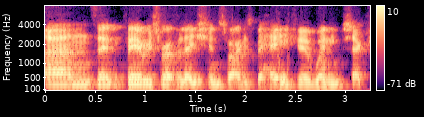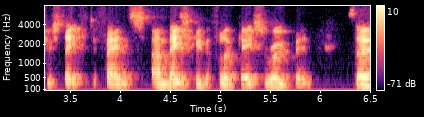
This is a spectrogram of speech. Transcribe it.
and then various revelations about his behaviour when he was Secretary of State for Defence, and basically the floodgates are open. So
